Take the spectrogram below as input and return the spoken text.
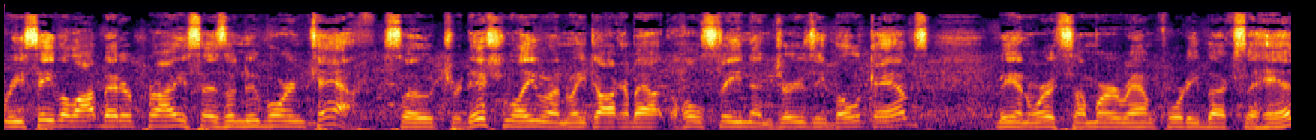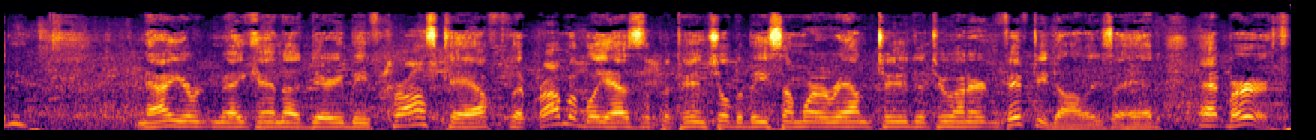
receive a lot better price as a newborn calf. So traditionally when we talk about Holstein and Jersey bull calves being worth somewhere around 40 bucks a head, now you're making a dairy beef cross calf that probably has the potential to be somewhere around two to two hundred and fifty dollars a head at birth.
